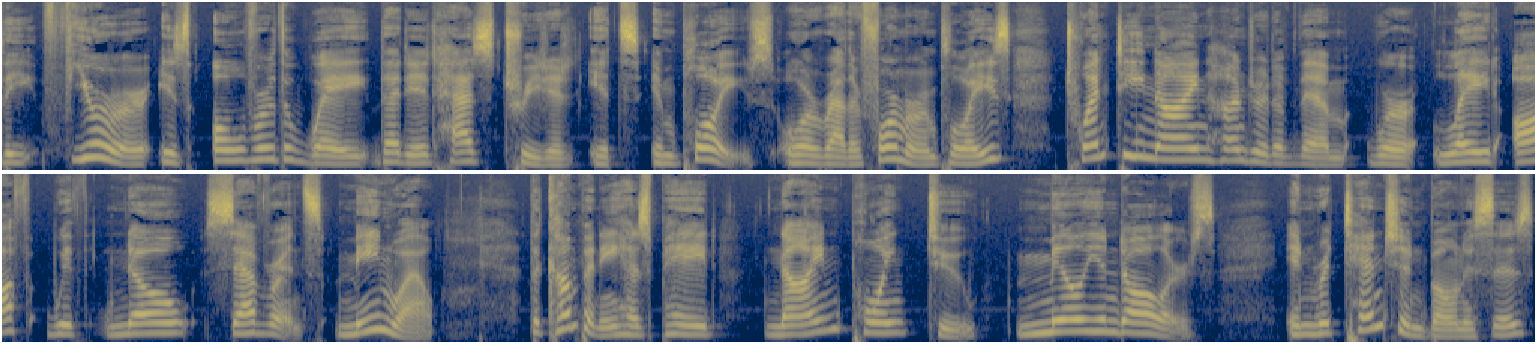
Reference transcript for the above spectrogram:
the furor is over the way that it has treated its employees, or rather, former employees. 2,900 of them were laid off with no severance. Meanwhile, the company has paid $9.2 million in retention bonuses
